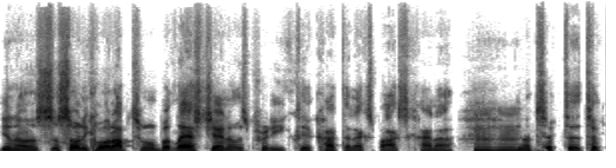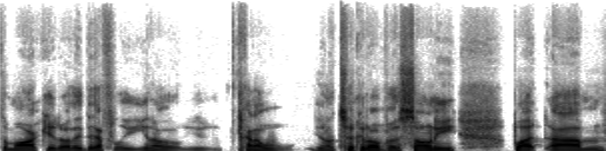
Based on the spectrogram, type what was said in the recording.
you know, so Sony caught up to them, but last gen it was pretty clear cut that Xbox kind of Mhm. you know took the took the market, or they definitely you know kind of you know took it over Sony. But um,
